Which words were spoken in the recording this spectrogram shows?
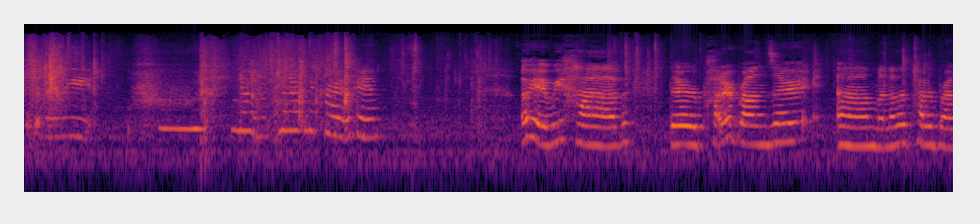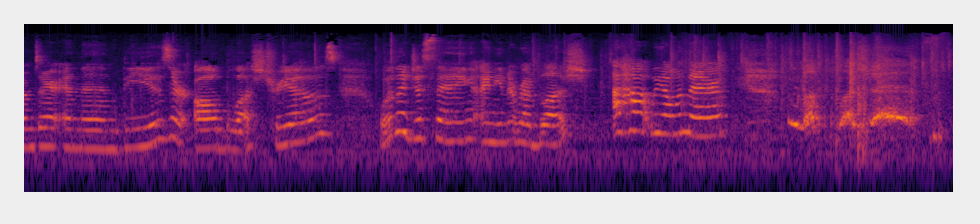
Literally. No, I'm not gonna cry, okay. Okay, we have their powder bronzer, um, another powder bronzer, and then these are all blush trios. What was I just saying? I need a red blush. Aha, we got one there. We love blushes.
